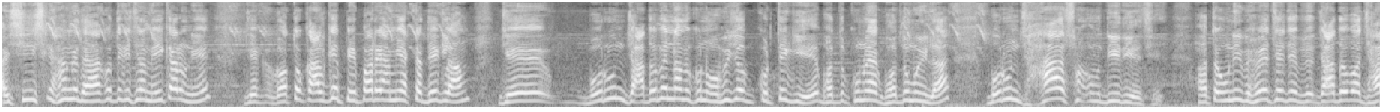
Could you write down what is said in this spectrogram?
আইসির সঙ্গে দেখা করতে গেছিলাম এই কারণে যে গতকালকে পেপারে আমি একটা দেখলাম যে বরুণ যাদবের নামে কোনো অভিযোগ করতে গিয়ে ভদ্র কোনো এক ভদ্রমহিলা বরুণ ঝা দিয়ে দিয়েছে। হয়তো উনি ভেবেছে যে যাদব আর ঝা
